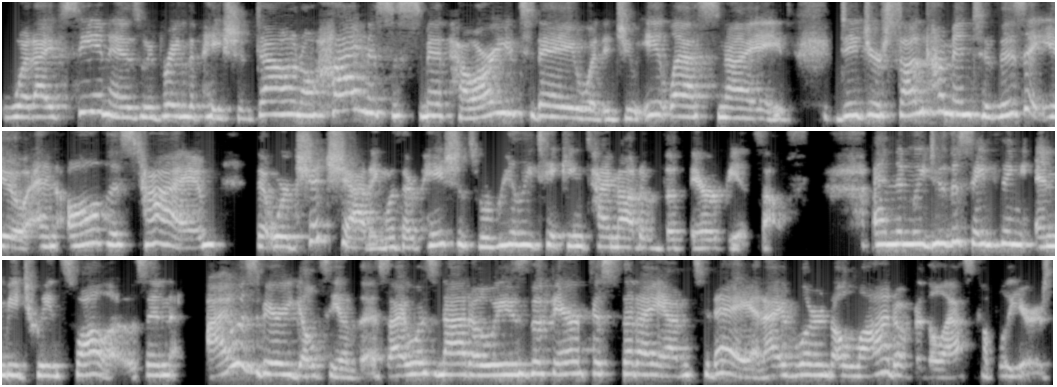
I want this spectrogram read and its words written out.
what I've seen is we bring the patient down. Oh, hi, Mrs. Smith. How are you today? What did you eat last night? Did your son come in to visit you? And all this time that we're chit chatting with our patients, we're really taking time out of the therapy itself. And then we do the same thing in between swallows. And I was very guilty of this. I was not always the therapist that I am today. And I've learned a lot over the last couple of years.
